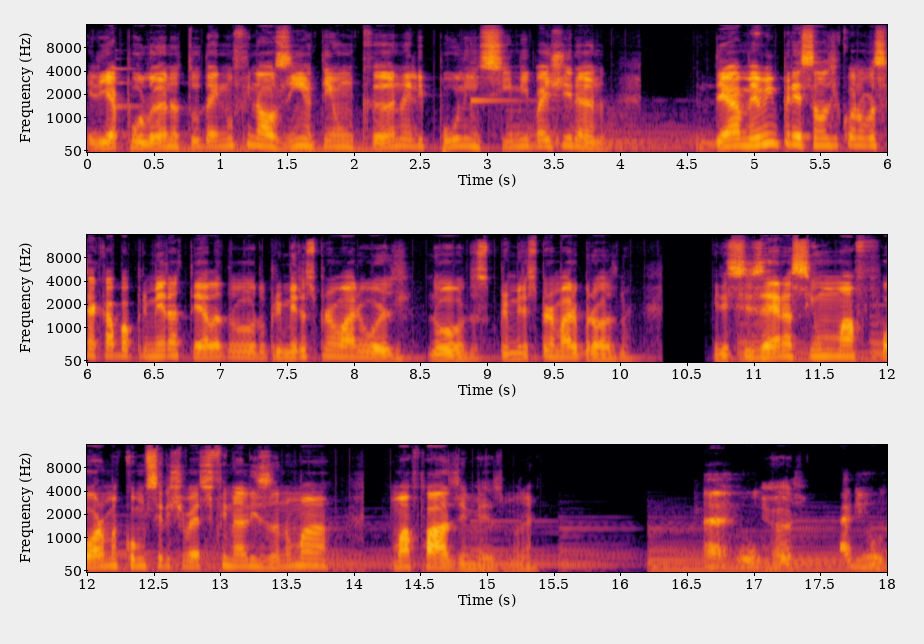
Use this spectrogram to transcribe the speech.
Ele ia pulando tudo, aí no finalzinho tem um cano, ele pula em cima e vai girando. Deu a mesma impressão de quando você acaba a primeira tela do, do primeiro Super Mario World, do, dos primeiros Super Mario Bros, né? Eles fizeram assim uma forma como se ele estivesse finalizando uma, uma fase mesmo, né? É, o, o Mario,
